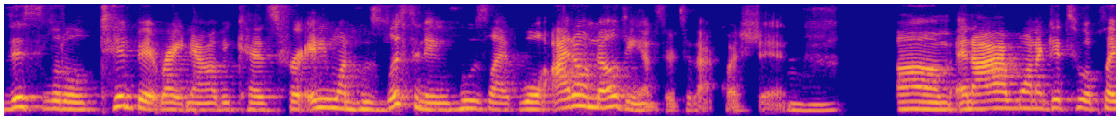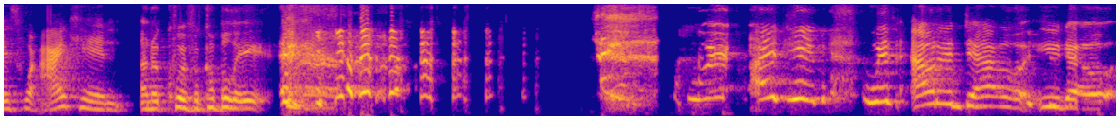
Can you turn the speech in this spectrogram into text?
this little tidbit right now because for anyone who's listening who's like, well, I don't know the answer to that question. Mm-hmm. Um, and I want to get to a place where I can unequivocally where I can, without a doubt, you know,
